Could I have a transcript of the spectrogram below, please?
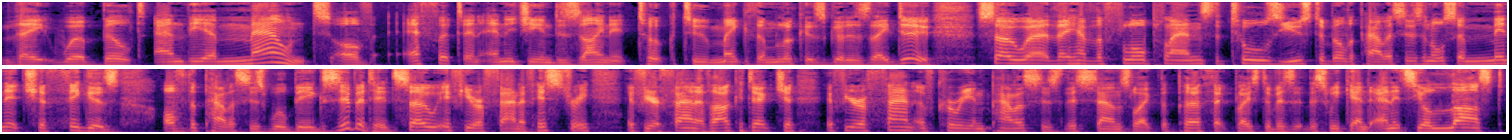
they were built and the amount of effort and energy and design it took to make them look as good as they do. So uh, they have the floor plans, the tools used to build the palaces, and also miniature figures of the palaces will be exhibited. So if you're a fan of history, if you're a fan of architecture, if you're a fan of Korean palaces, this sounds like the perfect place to visit this weekend. And it's your last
